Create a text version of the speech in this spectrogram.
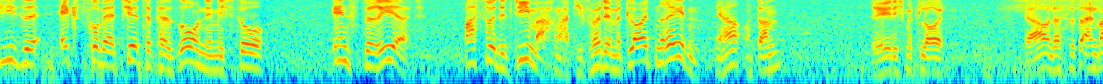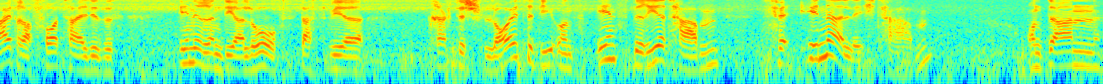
diese extrovertierte Person, die mich so inspiriert, was würde die machen? Die würde mit Leuten reden. Ja? Und dann rede ich mit Leuten. Ja? Und das ist ein weiterer Vorteil dieses inneren Dialogs, dass wir praktisch Leute, die uns inspiriert haben, verinnerlicht haben und dann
